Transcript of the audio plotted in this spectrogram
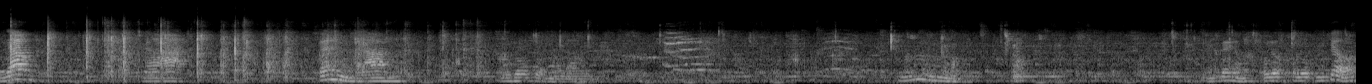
Ito lang. Kaya, ganun lang. Ang luto na lang. Mmm. Okay, kulok-kulok mo siya, oh.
